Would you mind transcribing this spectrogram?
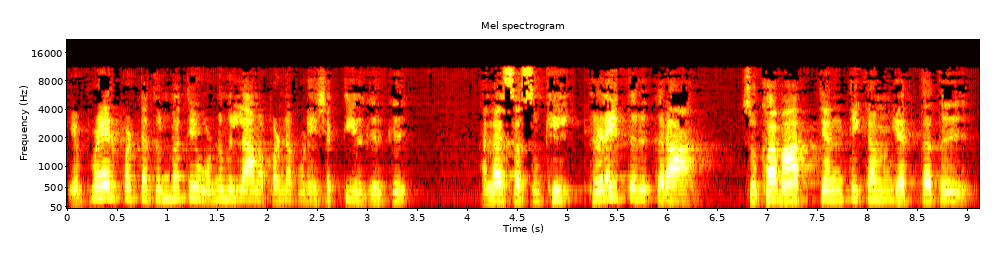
எப்பேற்பட்ட துன்பத்தையும் ஒண்ணுமில்லாம பண்ணக்கூடிய சக்தி இருக்கு இருக்கு. அல்ல சுகி திளைத்திருக்கிறான். சுகமாத்தியந்திகம் எத்தது.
